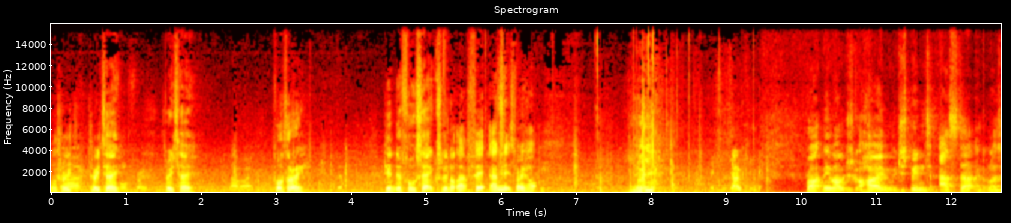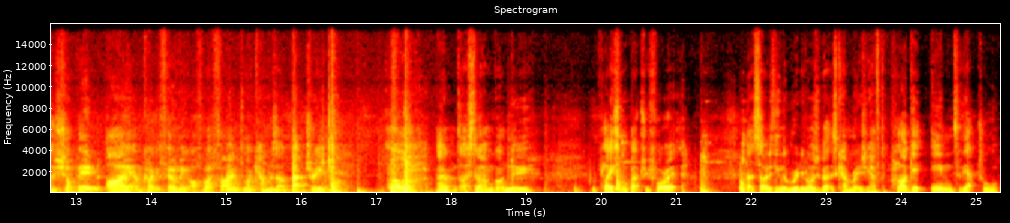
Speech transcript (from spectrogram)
Or 3 Uh, 3 2? Four, three. 3 2. That way. 4 3. Didn't do full set we're not that fit and it's very hot. This is joking. Right, me and mum just got home. We've just been into Asda and got loads of shopping. I am currently filming off my phone because my camera's out of battery. Oh, and I still haven't got a new replaceable battery for it. That's the only thing that really annoys me about this camera is you have to plug it into the actual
